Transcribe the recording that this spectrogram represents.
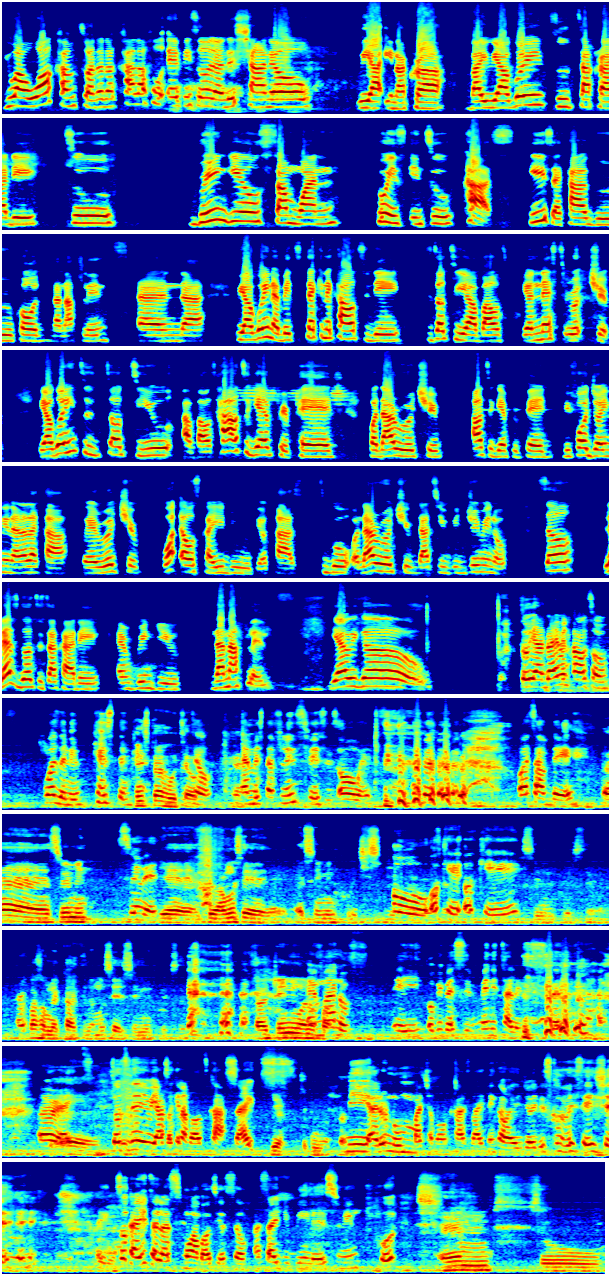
You are welcome to another colorful episode on this channel. We are in Accra, but we are going to Takoradi to bring you someone who is into cars. He's a car guru called Nana Flynt, and uh, we are going a bit technical today to talk to you about your next road trip. We are going to talk to you about how to get prepared for that road trip, how to get prepared before joining another car for a road trip. What else can you do with your cars to go on that road trip that you've been dreaming of? So let's go to Takoradi and bring you Nana Flynt. Here we go. So we are driving out of what's the name? Kingston. Kingston Hotel. Hotel. Yeah. And Mr. Flynt's face is all wet. What's up there? Uh, swimming. Swimming. Yeah, so I'm also a, a swimming coach. Yeah, Oh, okay, okay. Swimming coach. So. Apart from the car, I'm also a swimming coach. So, so I'm training one A of man our, of a Obibesi, many talents. all right. Yeah. So today we are talking about cars, right? Yeah, checking your car. Me, I don't know much about cars, but I think I'll enjoy this conversation. Like, so can you tell us more about yourself aside you being a swimming coach? Um, so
